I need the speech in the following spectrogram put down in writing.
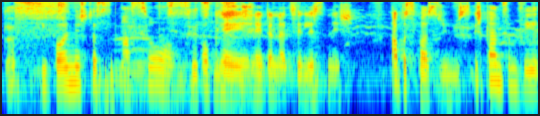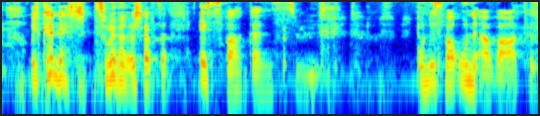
Das, die wollen nicht das, Nee, ach so. das okay, nicht- nee, dann erzähle ich es nicht. Aber es war süß. Ich kann es empfehlen. Ich kann der Zuhörerschaft sagen, es war ganz süß. Und es war unerwartet.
